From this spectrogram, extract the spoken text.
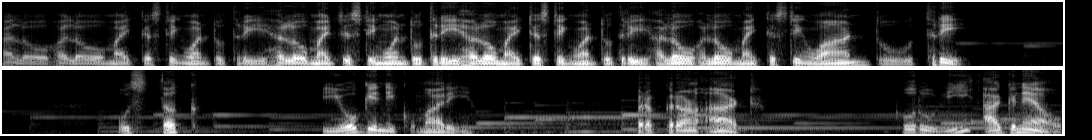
Hello, hello, mic testing one, two, three. Hello, mic testing one, two, three. Hello, mic testing one, two, three. Hello, hello, mic testing one, two, three. પુસ્તક યોગીની કુમારી પ્રકરણ આઠ ગુરુની આજ્ઞાઓ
